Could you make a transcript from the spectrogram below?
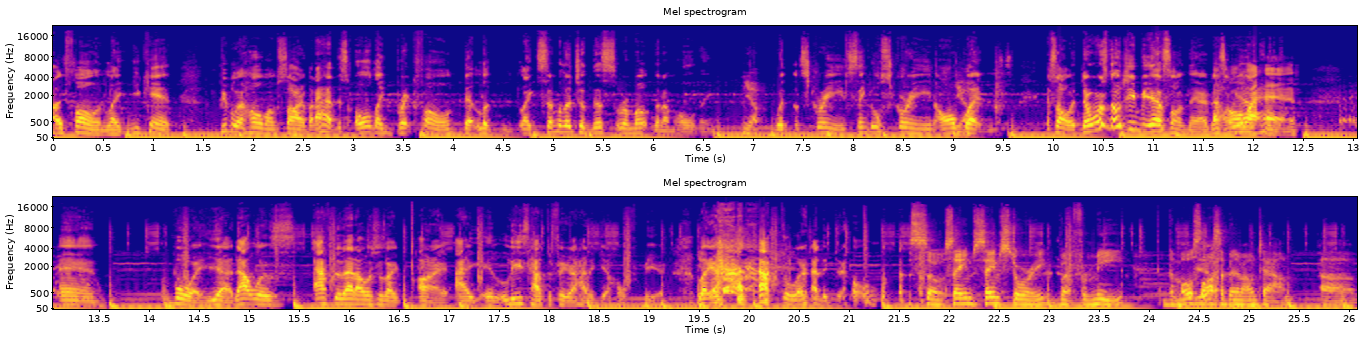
a phone, like you can't people at home, I'm sorry, but I had this old like brick phone that looked like similar to this remote that I'm holding Yep. with the screen, single screen, all Yep. buttons. And so there was no GPS on there. That's Oh, all yeah. I had. And boy, yeah, that was after that I was just like, all right, I at least have to figure out how to get home from here. Like I have to learn how to get home. So same same story, but for me, the most Yeah. loss I've been in my own town. Um,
